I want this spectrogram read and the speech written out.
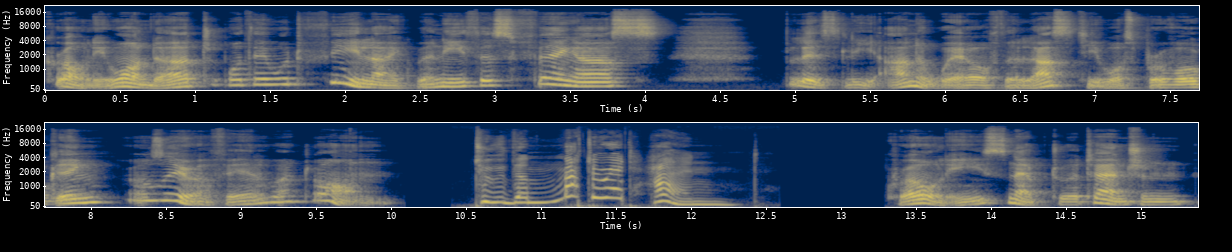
Crowley wondered what they would feel like beneath his fingers. Blissfully unaware of the lust he was provoking, Aziraphale went on. To the matter at hand. Crowley snapped to attention.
